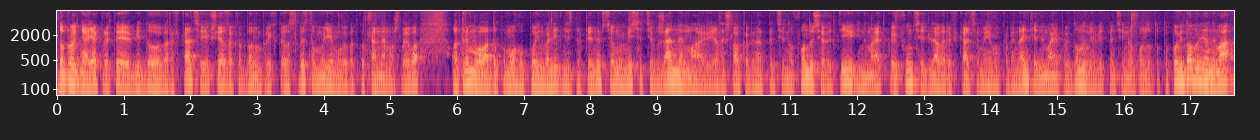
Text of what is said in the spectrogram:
Доброго дня, як пройти відеоверифікацію, якщо я за кордоном приїхати особисто, в моєму випадку це неможливо. Отримувала допомогу по інвалідність дитини. В цьому місяці вже не маю. Я зайшла в кабінет пенсійного фонду через дію і немає такої функції для верифікації. В моєму кабінеті немає повідомлення від пенсійного фонду. Тобто повідомлення нема,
